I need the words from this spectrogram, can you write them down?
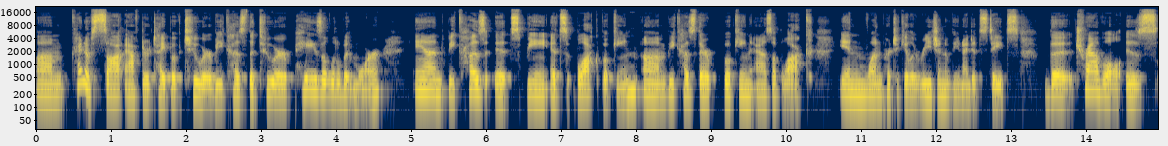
um, kind of sought after type of tour because the tour pays a little bit more. And because it's being it's block booking um, because they're booking as a block in one particular region of the united states the travel is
